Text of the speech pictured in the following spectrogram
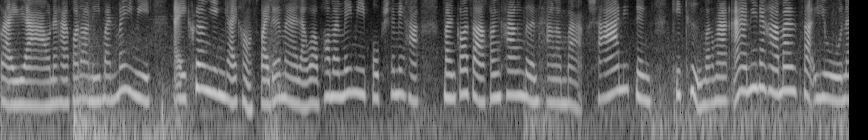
ไกลยาวนะคะ เพราะตอนนี้มันไม่มีไอเครื่องยิงใหญ่ของ Spider-Man แล้วว่าพอมันไม่มีปุ๊บใช่ไหมคะ มันก็จะค่อนข้างเดินทางลำบากช้านิดนึง คิดถึงมากๆ อ่านี่นะคะ มันจะอยู่ใน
